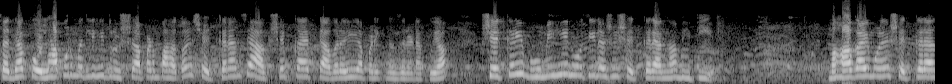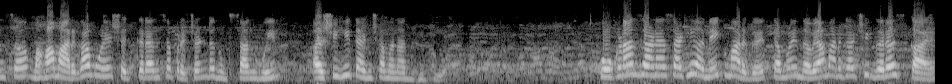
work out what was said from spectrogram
सध्या कोल्हापूरमधली ही दृश्य आपण पाहतोय. शेतकऱ्यांचे आक्षेप काय आहेत त्यावरही आपण एक नजर टाकूया. शेतकरी भूमिहीन होतील अशी शेतकऱ्यांना भीती आहे. महागाईमुळे शेतकऱ्यांचं महामार्गामुळे शेतकऱ्यांचं प्रचंड नुकसान होईल अशीही त्यांच्या मनात भीती आहे. कोकणात जाण्यासाठी अनेक मार्ग आहेत त्यामुळे नव्या मार्गाची गरज काय?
